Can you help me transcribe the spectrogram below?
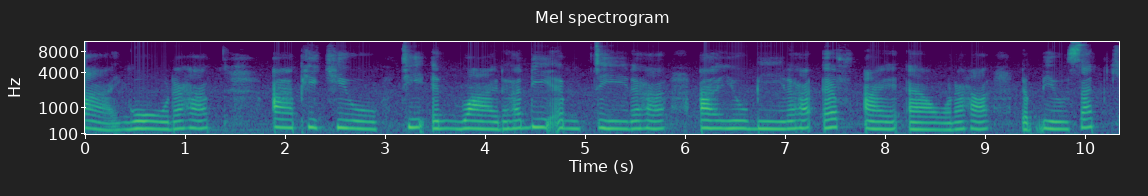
ต่ายงูนะคะ RPQ TNY นะคะ DMG นะคะ RUB นะคะ FIL นะคะ WZQ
